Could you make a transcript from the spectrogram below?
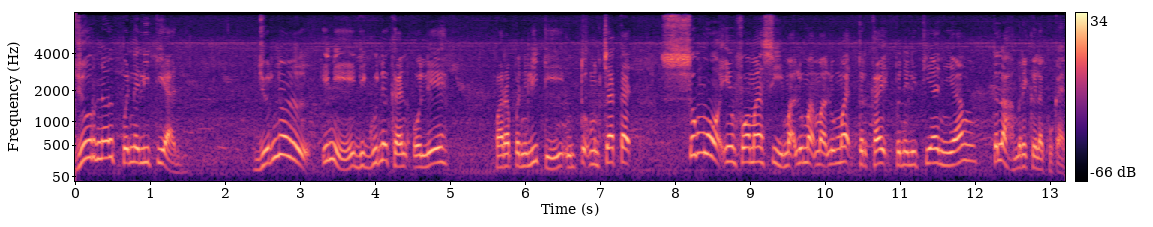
jurnal penelitian. Jurnal ini digunakan oleh para peneliti untuk mencatat semua informasi, maklumat-maklumat terkait penelitian yang telah mereka lakukan.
